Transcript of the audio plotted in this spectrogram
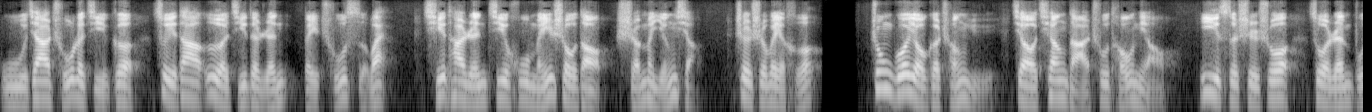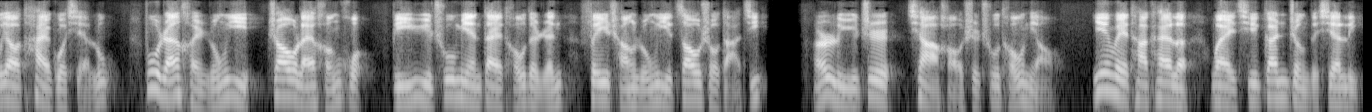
武家除了几个罪大恶极的人被处死外，其他人几乎没受到什么影响。这是为何？中国有个成语叫“枪打出头鸟”，意思是说做人不要太过显露。不然很容易招来横祸，比喻出面带头的人非常容易遭受打击。而吕雉恰好是出头鸟，因为他开了外戚干政的先例。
